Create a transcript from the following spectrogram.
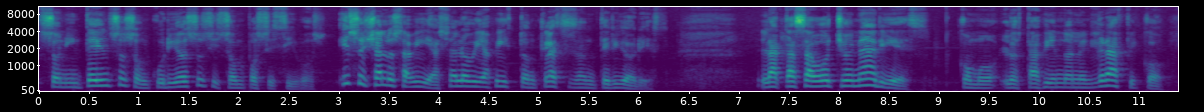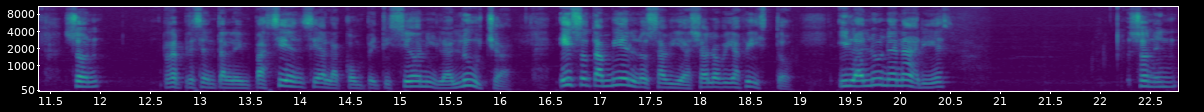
son intensos, son curiosos y son posesivos. Eso ya lo sabías, ya lo habías visto en clases anteriores. La casa 8 en Aries, como lo estás viendo en el gráfico, son, representan la impaciencia, la competición y la lucha. Eso también lo sabías, ya lo habías visto. Y la luna en Aries son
